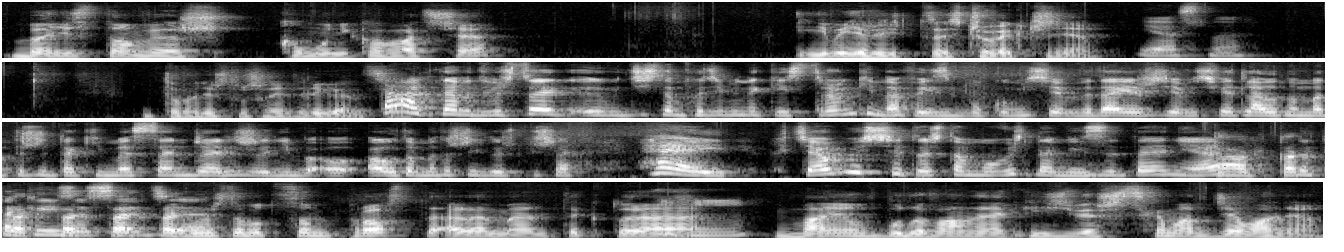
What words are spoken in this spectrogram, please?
będzie z tą, wiesz, komunikować się i nie będzie wiedzieć, czy to jest człowiek, czy nie. Jasne. To będzie sztuczna inteligencja. Tak, nawet wiesz co, jak y, gdzieś tam wchodzimy na jakieś stronki na Facebooku, mi się wydaje, że się wyświetla automatycznie taki messenger, że niby automatycznie ktoś pisze, hej, chciałbyś się coś tam mówić na wizytę, nie? Tak, tak, na tak, takiej tak, tak, zasadzie. tak, myślę, bo to są proste elementy, które Mhm. mają wbudowany jakiś, wiesz, schemat działania.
